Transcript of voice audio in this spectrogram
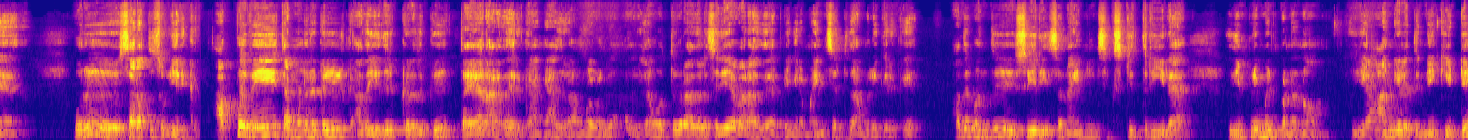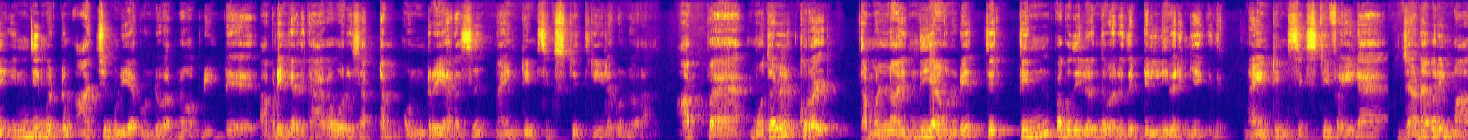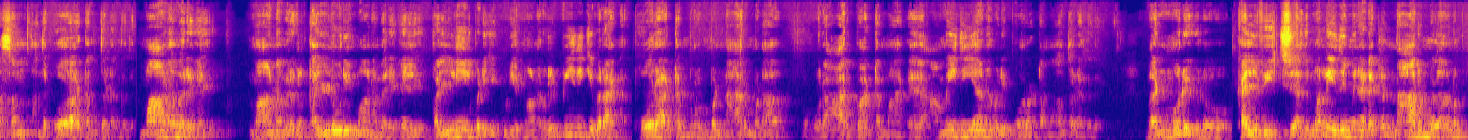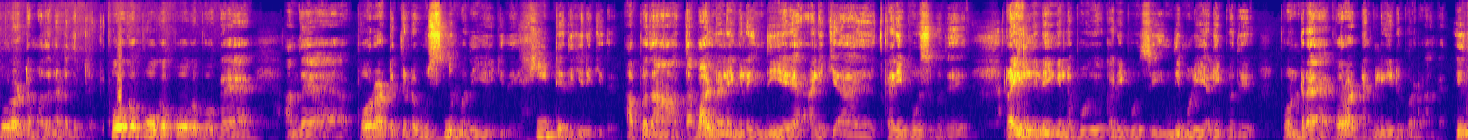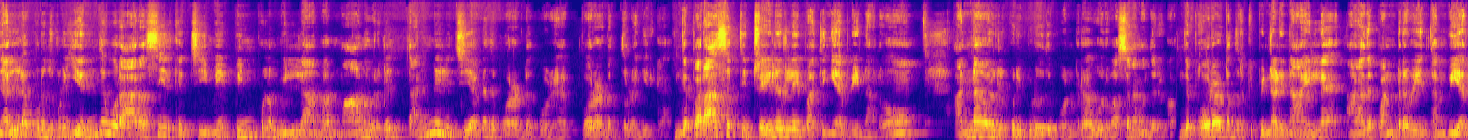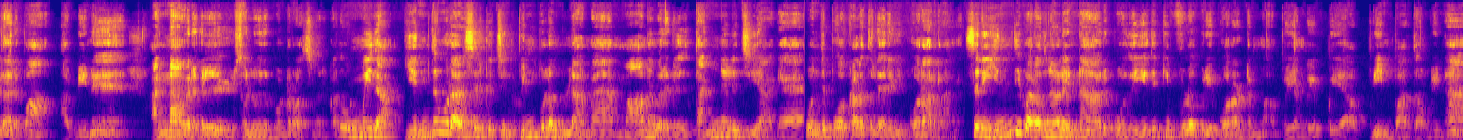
ஒரு சரத்து சொல்லியிருக்கு. அப்போவே தமிழர்கள் அதை எதிர்க்கிறதுக்கு தயாராக தான் இருக்காங்க. அது அவங்க வந்து அதுதான் ஒத்து வராது அதெல்லாம் சரியாக வராது அப்படிங்கிற மைண்ட் செட் தான் அவங்களுக்கு இருக்குது அதை வந்து சீரீஸை நைன்டீன் சிக்ஸ்டி த்ரீயில் இது இம்ப்ளிமெண்ட் பண்ணணும். ஆங்கிலத்தை நீக்கிட்டு இந்தி மட்டும் ஆட்சி மொழியாக கொண்டு வரணும் அப்படின்ட்டு அப்படிங்கிறதுக்காக ஒரு சட்டம் ஒன்றிய அரசு நைன்டீன் சிக்ஸ்டி த்ரீயில் கொண்டு வராங்க. அப்போ முதல் குரல் தமிழ்நா இந்தியாவினுடைய தென் பகுதியிலிருந்து வருது டெல்லி வரைக்கும் கேட்குது நைன்டீன் சிக்ஸ்டி ஃபைவ்ல ஜனவரி மாதம் அந்த போராட்டம் தொடங்குது. மாணவர்கள் மாணவர்கள் கல்லூரி மாணவர்கள் பள்ளியில் படிக்கக்கூடிய மாணவர்கள் வீதிக்கு வராங்க. போராட்டம் ரொம்ப நார்மலாக ஒரு ஆர்ப்பாட்டமாக அமைதியான வழி போராட்டமாக தான் தொடங்குது. வன்முறைகளோ கல்வீச்சு அது மாதிரி எதுவுமே நடக்கல. நார்மலான போராட்டமாக தான் நடந்துட்டு இருக்கு. போக போக போக போக அந்த போராட்டத்தோட உஷ்ணம் அதிகரிக்குது ஹீட் அதிகரிக்குது. அப்போ தான் தபால் நிலையங்களை இந்தியை அழிக்க கறி பூசுவது ரயில் நிலையங்களில் போ கறி பூசி இந்தி மொழி அழிப்பது போன்ற போராட்டங்களில் ஈடுபடுறாங்க. இது நல்லா புரிஞ்சுக்கணும். எந்த ஒரு அரசியல் கட்சியுமே பின்புலம் இல்லாமல் மாணவர்கள் தன்னெழுச்சியாக இந்த போராட்ட போராட்டத்தை தொடங்கியிருக்காங்க. இந்த பராசக்தி ட்ரெய்லர்லேயே பார்த்தீங்க அப்படின்னாலும் அண்ணா அவர்கள் குறிப்பிடுவது போன்ற ஒரு வசனம் வந்திருக்கும். இந்த போராட்டத்திற்கு பின்னாடி நான் இல்லை ஆனால் அதை பண்ணுறவன் என் தம்பியாக தான் இருப்பான் அப்படின்னு அண்ணா அவர்கள் சொல்வது போன்ற வசனம் இருக்கும். அது உண்மைதான். எந்த ஒரு அரசியல் கட்சியின் பின்புலம் இல்லாமல் மாணவர்கள் தன்னெழுச்சியாக வந்து போ களத்தில் இறங்கி போராடுறாங்க. சரி இந்தி வர்றதுனால என்ன ஆகிற போகுது? எதுக்கு இவ்வளோ பெரிய போராட்டம் அப்போ அங்கே அப்படின்னு பார்த்தோம் அப்படின்னா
